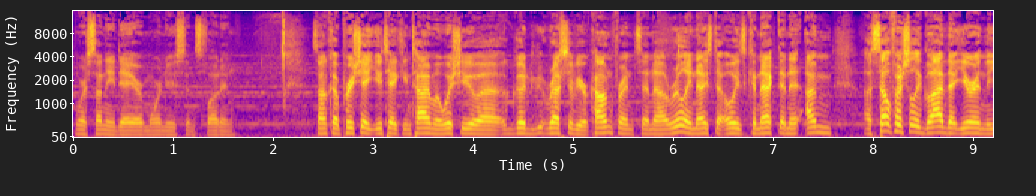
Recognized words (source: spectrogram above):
more sunny day or more nuisance flooding. Sönke, appreciate you taking time. I wish you a good rest of your conference, and uh, really nice to always connect. And I'm uh, selfishly glad that you're in the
